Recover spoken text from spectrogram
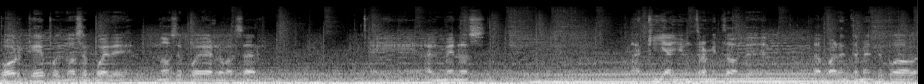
porque pues no se puede, no se puede rebasar. Eh, al menos aquí hay un trámite donde aparentemente puedo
